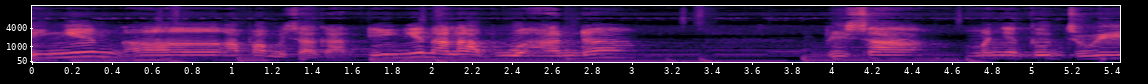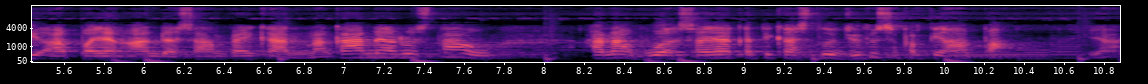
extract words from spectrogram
ingin uh, apa misalkan? Ingin anak buah Anda bisa menyetujui apa yang Anda sampaikan. Maka Anda harus tahu anak buah saya ketika setuju itu seperti apa, ya.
